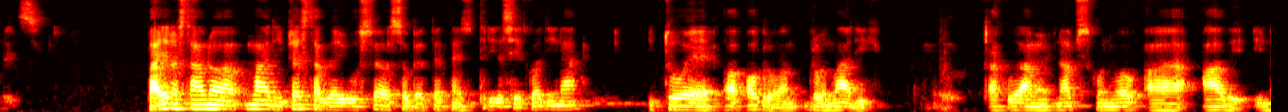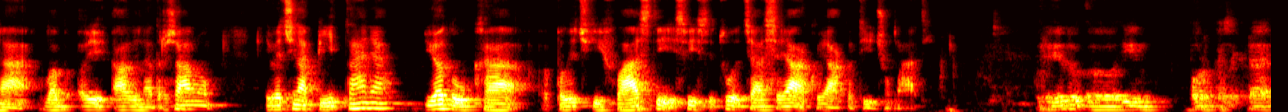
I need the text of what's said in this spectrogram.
politici? Pa jednostavno, mladi predstavljaju sve osobe od 15 do 30 godina i to je ogroman broj mladih tako gledamo na općinskom nivou, a, ali, i na, ali na državnom. I većina pitanja i odluka političkih vlasti i svih institucija se jako, jako tiču mladi. U redu uh, i poruka za kraj.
